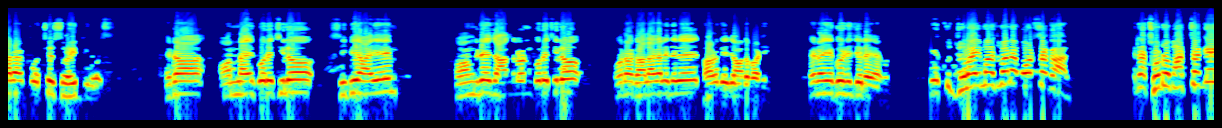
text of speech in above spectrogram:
কারা করছে শহীদ দিবস? এটা অন্যায় করেছিল সিপিআইএম কংগ্রেস আন্দোলন করেছিল ওরা গালাগালি দেবে ভারতীয় জনতা পার্টি। এটা একুশে জুলাই এখন। একুশ জুলাই মাস মানে বর্ষাকাল। এটা ছোট বাচ্চাকে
